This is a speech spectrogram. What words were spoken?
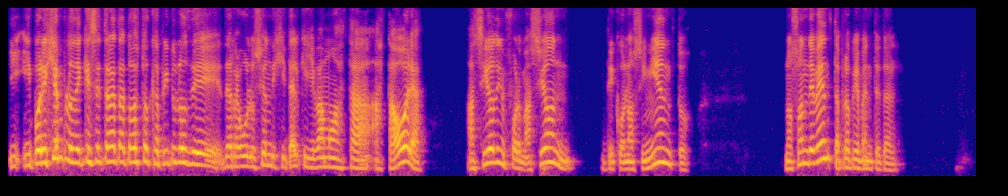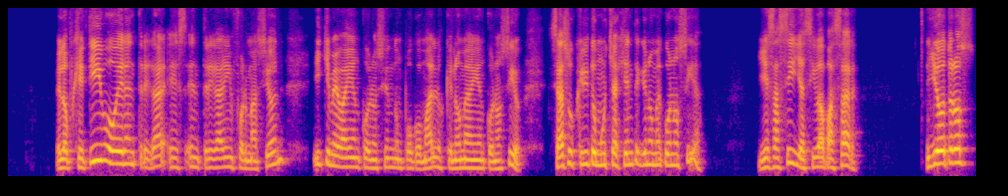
Y, por ejemplo, ¿de qué se trata todos estos capítulos de, Revolución Digital que llevamos hasta, hasta ahora? Han sido de información, de conocimiento. No son de venta propiamente tal. El objetivo era entregar, es entregar información y que me vayan conociendo un poco más los que no me habían conocido. Se ha suscrito mucha gente que no me conocía. Y es así, y así va a pasar. Y otros,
